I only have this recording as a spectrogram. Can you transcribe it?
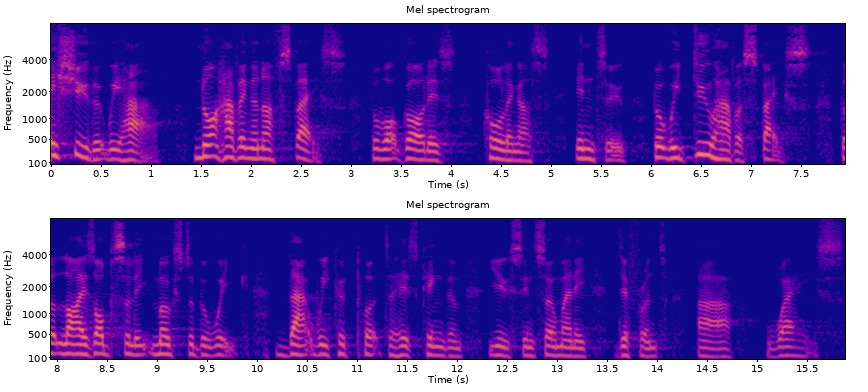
issue that we have, not having enough space for what God is calling us into. But we do have a space that lies obsolete most of the week that we could put to his kingdom use in so many different uh, ways.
